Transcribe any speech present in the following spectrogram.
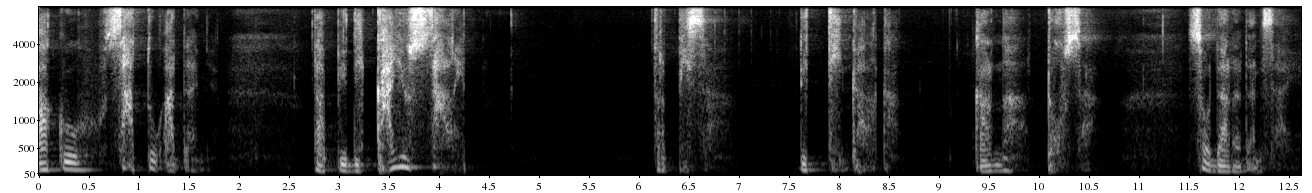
aku satu adanya." Tapi di kayu salib terpisah, ditinggalkan karena dosa saudara dan saya.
